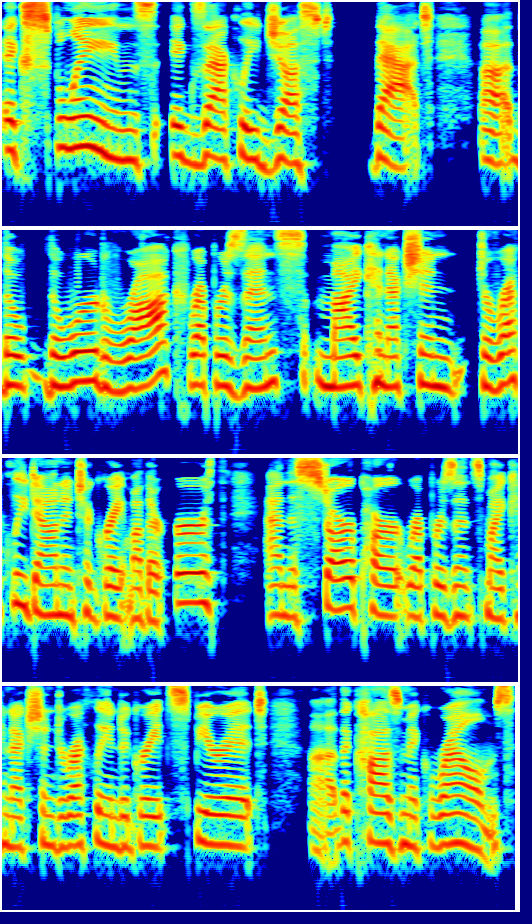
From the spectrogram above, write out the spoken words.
explains exactly just that. Uh, the the word rock represents my connection directly down into Great Mother Earth, and the star part represents my connection directly into Great Spirit, uh, the cosmic realms.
